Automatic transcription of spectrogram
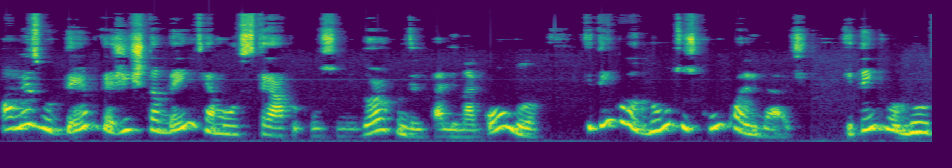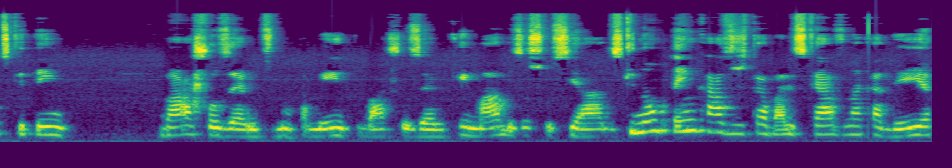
Ao mesmo tempo que a gente também quer mostrar para o consumidor, quando ele está ali na gôndola, que tem produtos com qualidade, que tem produtos que têm baixo ou zero desmatamento, baixo ou zero queimadas associadas, que não tem caso de trabalho escravo na cadeia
